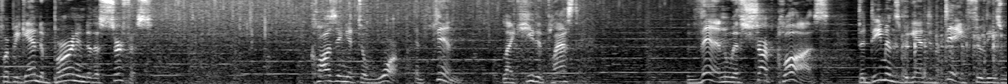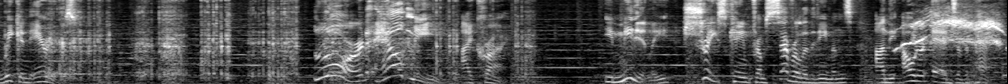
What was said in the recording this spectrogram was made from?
for it began to burn into the surface, causing it to warp and thin like heated plastic. Then, with sharp claws, the demons began to dig through these weakened areas. Lord, help me! I cried. Immediately, shrieks came from several of the demons on the outer edge of the pack.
